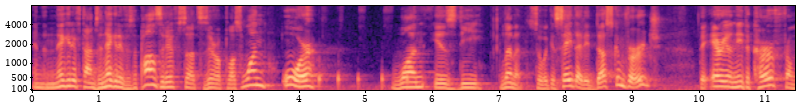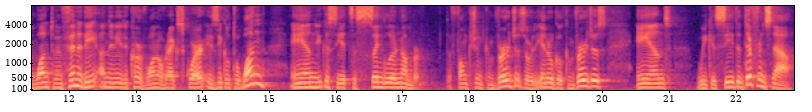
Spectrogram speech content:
And the negative times the negative is the positive, so it's 0 plus 1, or 1 is the limit. So we can say that it does converge. The area underneath the curve from 1 to infinity underneath the curve 1 over x squared is equal to 1, and you can see it's a singular number. The function converges, or the integral converges, and we can see the difference now.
